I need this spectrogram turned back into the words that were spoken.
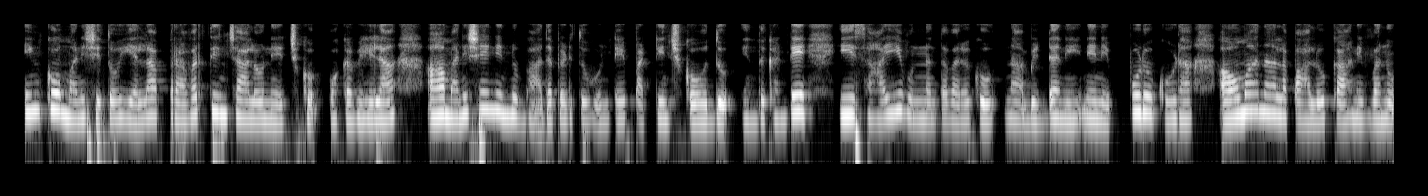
ఇంకో మనిషితో ఎలా ప్రవర్తించాలి నేర్చుకో. ఒకవేళ ఆ మనిషే నిన్ను బాధ పెడుతూ ఉంటే పట్టించుకోవద్దు. ఎందుకంటే ఈ సాయి ఉన్నంత వరకు నా బిడ్డని నేను ఎప్పుడూ కూడా అవమానాల పాలు కానివ్వను.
